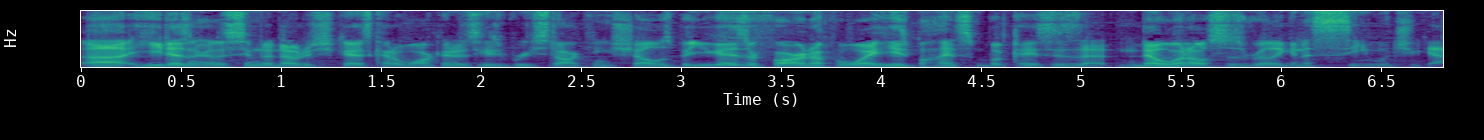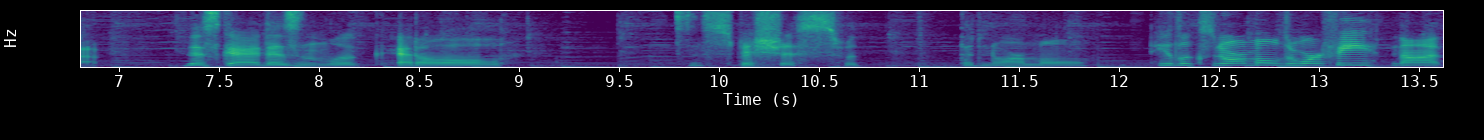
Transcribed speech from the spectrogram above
Uh he doesn't really seem to notice you guys kind of walking as he's restocking shelves, but you guys are far enough away. He's behind some bookcases that no one else is really going to see what you got. This guy doesn't look at all suspicious with the normal. He looks normal, dwarfy, not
